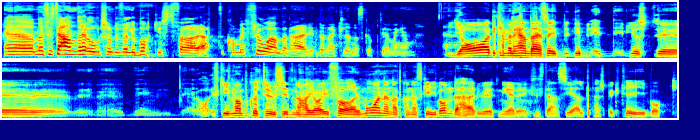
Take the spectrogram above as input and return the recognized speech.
Ja. Eh, men finns det andra ord som du väljer bort just för att komma ifrån den här, den här kliniska uppdelningen? Eh. Ja, det kan väl hända. Alltså, det, just eh, skriver man på kultursidorna har jag ju förmånen att kunna skriva om det här ur ett mer existentiellt perspektiv och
